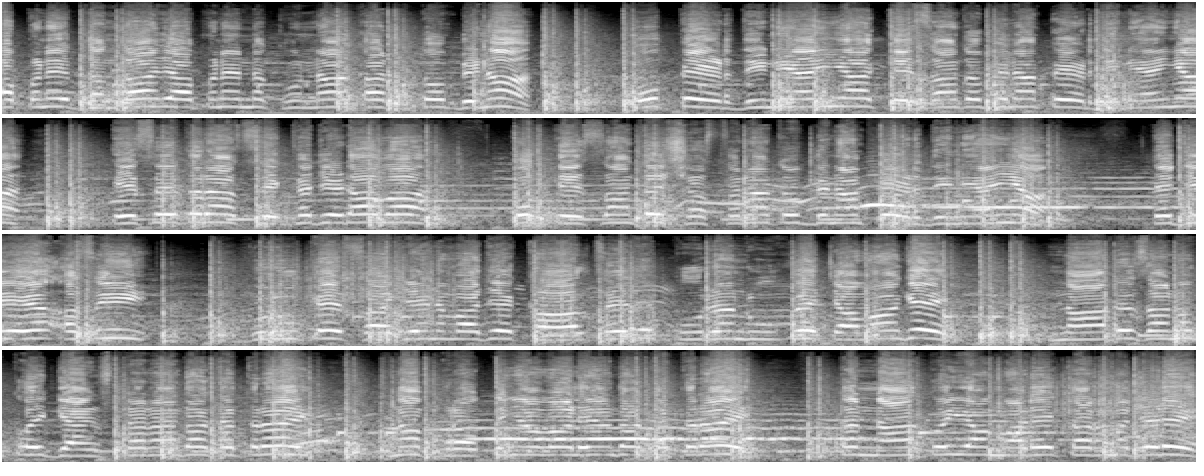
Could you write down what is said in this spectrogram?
ਆਪਣੇ ਦੰਦਾਂ ਜਾਂ ਆਪਣੇ ਨਖੂਨਾ ਕਰ ਤੋਂ ਬਿਨਾ ਉਹ ਭੇੜਦੀ ਨਹੀਂ ਆਈਆਂ, ਕੇਸਾਂ ਤੋਂ ਬਿਨਾ ਭੇੜਦੀ ਨਹੀਂ ਆਈਆਂ, ਇਸੇ ਤਰ੍ਹਾਂ ਸਿੱਖ ਜਿਹੜਾ ਵਾ, ਉਹ ਕੇਸਾਂ ਤੇ ਸ਼ਸਤਰਾਂ ਤੋਂ ਬਿਨਾ ਭੇੜਦੀ ਨਹੀਂ ਆਈਆਂ। ਤੇ ਜੇ ਅਸੀਂ ਕੇ ਸਾਜੇ ਨਵਾਜੇ ਖਾਲਸੇ ਦੇ ਪੂਰਨ ਰੂਪ ਵਿੱਚ ਆਵਾਂਗੇ। ਨਾ ਤੇ ਸਾਨੂੰ ਕੋਈ ਗੈਂਗਸਟਰਾਂ ਦਾ ਖਤਰਾ ਹੈ ਨਾ ਫਰੌਤੀਆਂ ਵਾਲਿਆਂ ਦਾ ਖਤਰਾ ਹੈ ਤੇ ਨਾ ਕੋਈ ਆ ਮਾੜੇ ਕਰਮ ਜਿਹੜੇ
